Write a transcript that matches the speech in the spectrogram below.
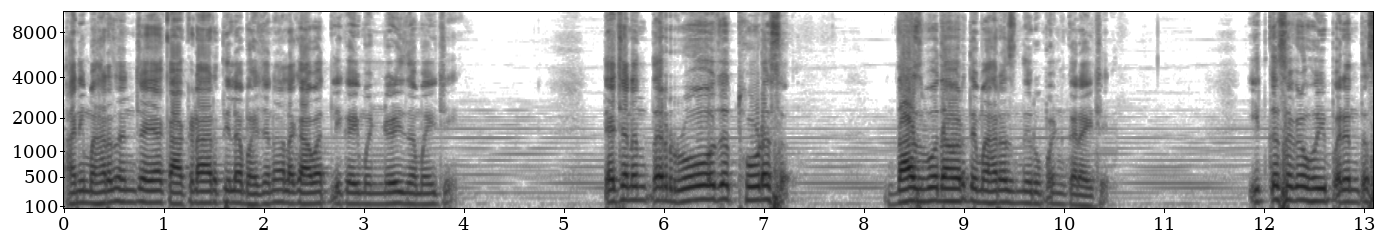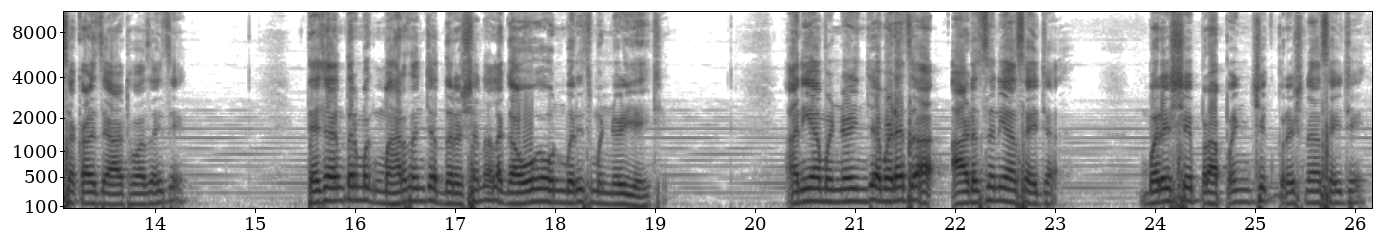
आणि महाराजांच्या या काकडा आरतीला भजनाला गावातली काही मंडळी जमायची. त्याच्यानंतर रोज थोडंसं दासबोधावर ते महाराज निरूपण करायचे. इतकं सगळं होईपर्यंत सकाळचे आठ वाजायचे. त्याच्यानंतर मग महाराजांच्या दर्शनाला गावोगावून बरीच मंडळी यायची. आणि या मंडळींच्या बऱ्याच अडचणी असायच्या. बरेचसे प्रापंचिक प्रश्न असायचे.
